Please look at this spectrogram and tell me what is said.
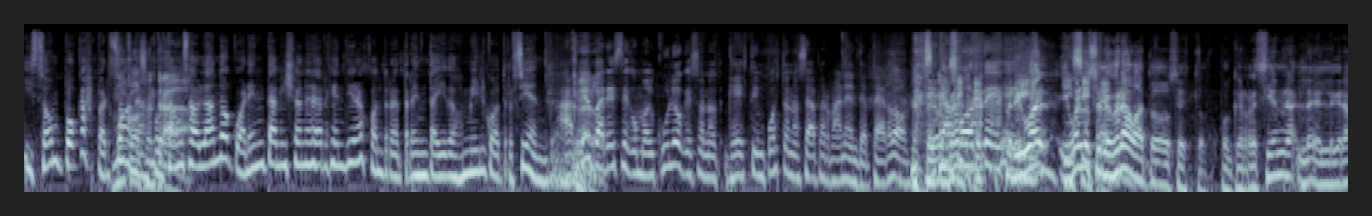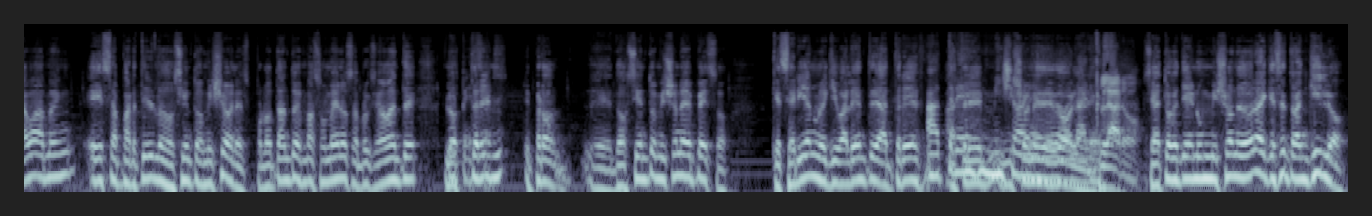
y son pocas personas. Porque estamos hablando 40 millones de argentinos contra 32.400. A mí Claro. me parece como el culo que eso no- que este impuesto no sea permanente, perdón. Pero, Que aporte- pero igual, Y igual no se los graba a todos estos, porque recién el gravamen es a partir de los 200 millones, por lo tanto es más o menos aproximadamente los pesos. 3, perdón, eh, 200 millones de pesos, que serían un equivalente a 3, A tres millones de dólares. Claro. O sea, estos que tienen un millón de dólares hay que ser tranquilo.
